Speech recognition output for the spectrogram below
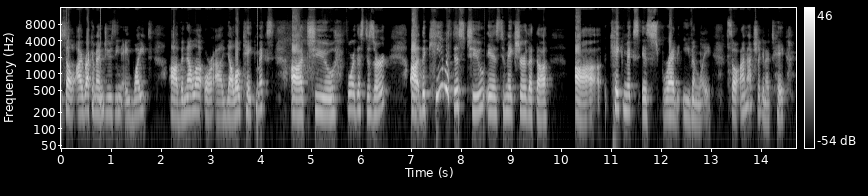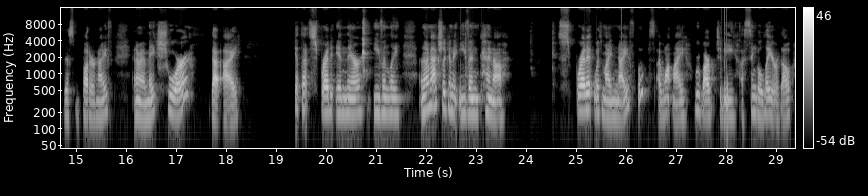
So I recommend using a white uh, vanilla or a yellow cake mix uh, to for this dessert. Uh, the key with this too is to make sure that the uh, cake mix is spread evenly. So I'm actually going to take this butter knife and I'm going to make sure that I get that spread in there evenly. And then I'm actually going to even kind of spread it with my knife. Oops, I want my rhubarb to be a single layer though,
